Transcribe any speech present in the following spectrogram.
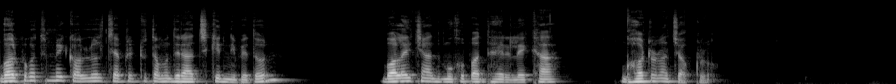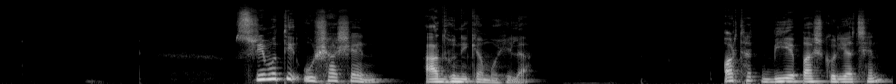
গল্পকথনবাই কল্লোল চ্যাপ্টার টুতে আমাদের আজকের নিবেদন বলাই চাঁদ মুখোপাধ্যায়ের লেখা ঘটনাচক্র শ্রীমতী উষা সেন আধুনিকা মহিলা। অর্থাৎ বিএ পাশ করিয়াছেন,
